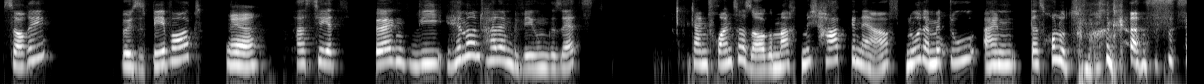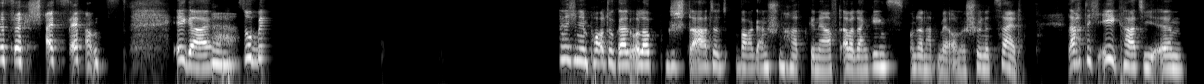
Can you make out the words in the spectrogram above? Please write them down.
sorry, böses B-Wort, Ja. hast hier jetzt irgendwie Himmel und Hölle in Bewegung gesetzt, deinen Freund zur Sau gemacht, mich hart genervt, nur damit du ein, das Rollo zumachen kannst. Das ist jetzt der scheiß Ernst. Egal. Ja. So bin ich in den Portugal-Urlaub gestartet, war ganz schön hart genervt, aber dann ging's und dann hatten wir auch eine schöne Zeit. Dachte ich eh, Kathi, ähm,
